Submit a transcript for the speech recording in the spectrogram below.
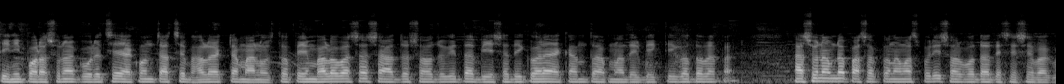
তিনি পড়াশোনা করেছে। এখন চাচ্ছে ভালো একটা মানুষ। তো প্রেম, ভালোবাসা, সাহায্য, সহযোগিতা, বিয়ে শাদী করা একান্ত আপনাদের ব্যক্তিগত ব্যাপার। আসুন আমরা পাশক্ত নামাজ পড়ি, সর্বদা দেশে সেবা করি।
